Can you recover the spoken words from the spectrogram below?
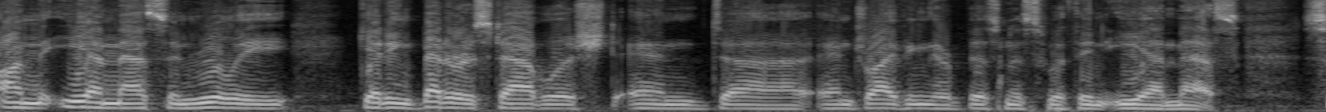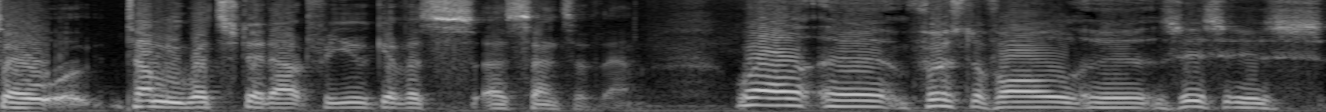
on the EMS and really getting better established and uh, and driving their business within EMS. So tell me what stood out for you. Give us a sense of them. Well, uh, first of all, uh, this is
